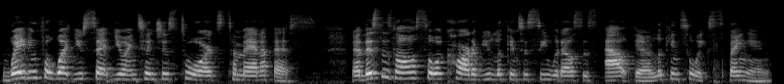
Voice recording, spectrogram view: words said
waiting for what you set your intentions towards to manifest. Now, this is also a card of you looking to see what else is out there, looking to expand.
